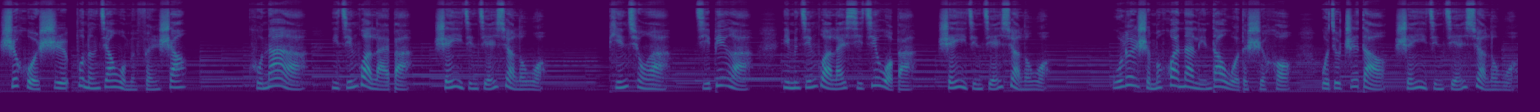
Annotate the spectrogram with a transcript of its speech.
使火势不能将我们焚烧。苦难啊，你尽管来吧，神已经拣选了我。贫穷啊，疾病啊，你们尽管来袭击我吧，神已经拣选了我。无论什么患难临到我的时候，我就知道神已经拣选了我。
